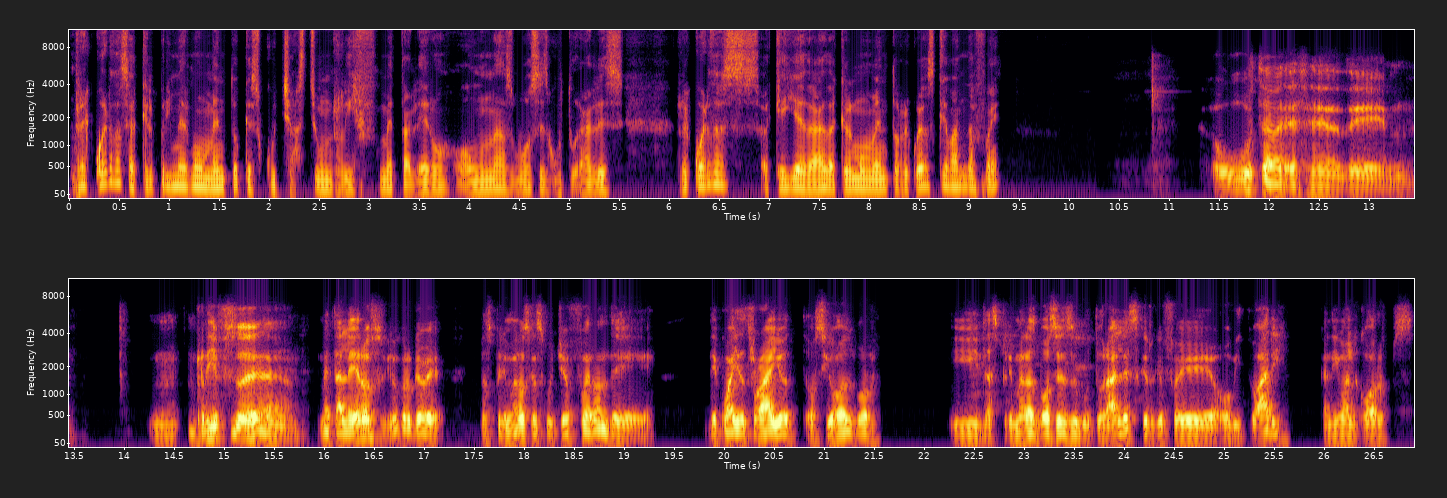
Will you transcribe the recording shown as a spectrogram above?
¿recuerdas aquel primer momento que escuchaste un riff metalero o unas voces guturales? ¿Recuerdas aquella edad, aquel momento? ¿Recuerdas qué banda fue? Uh, de mm, riffs eh, metaleros, yo creo que los primeros que escuché fueron de, de Quiet Riot, Ozzy Osbourne, y las primeras voces guturales creo que fue Obituary, Cannibal Corpse,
